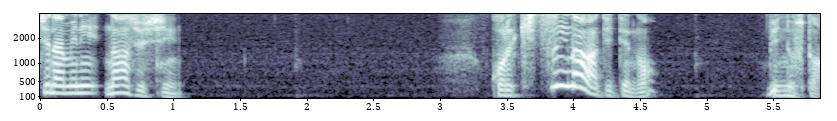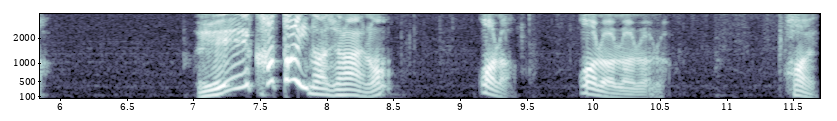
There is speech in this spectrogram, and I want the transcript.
ちなみに那覇出身。これきついなって言ってんの？瓶の蓋。えー、硬いなじゃないの？あら。あらららら。はい。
